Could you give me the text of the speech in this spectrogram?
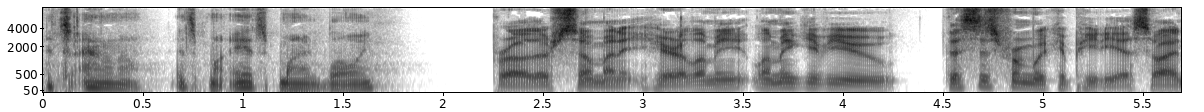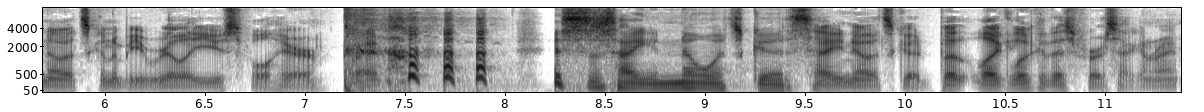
it's I don't know. It's mi- it's mind blowing. Bro, there's so many here. Let me let me give you this is from Wikipedia, so I know it's going to be really useful here, right? This is how you know it's good. This is how you know it's good. But like, look at this for a second, right?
